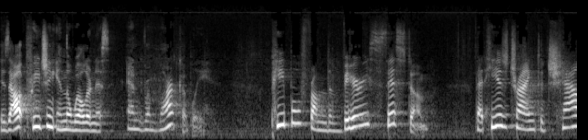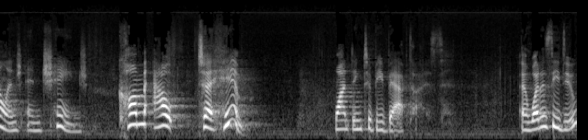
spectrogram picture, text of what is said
is out preaching in the wilderness, and remarkably, people from the very system that he is trying to challenge and change come out to him wanting to be baptized. And what does he do?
